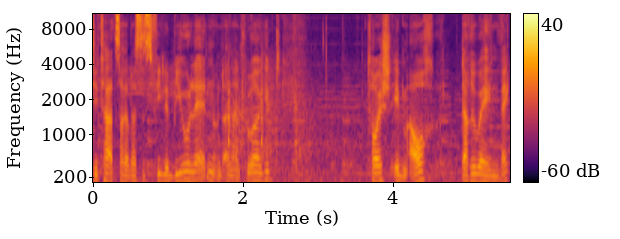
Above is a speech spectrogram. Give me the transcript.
die Tatsache, dass es viele Bioläden und Alnatura gibt, täuscht eben auch darüber hinweg,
